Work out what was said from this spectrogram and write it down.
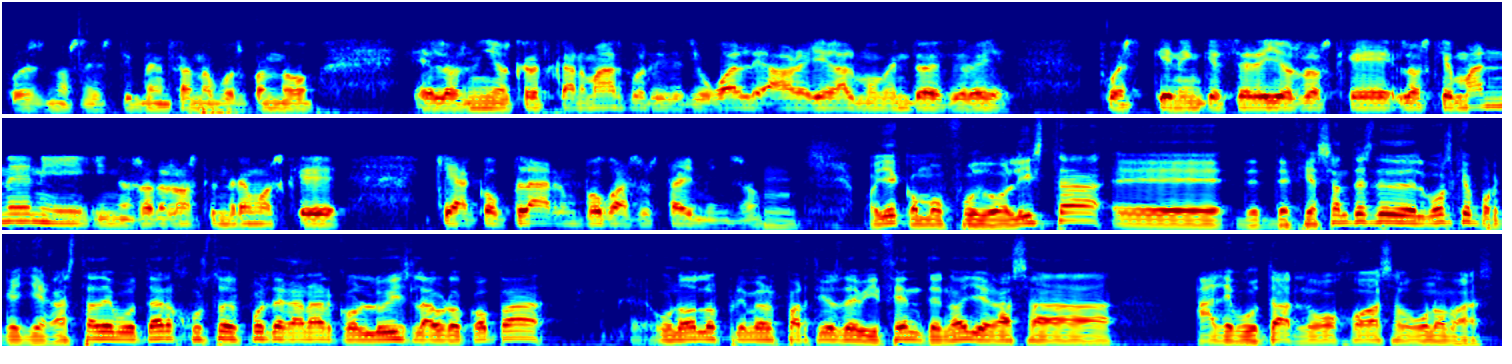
pues no sé, estoy pensando, pues cuando eh, los niños crezcan más, pues dices, igual ahora llega el momento de decir, oye, pues tienen que ser ellos los que los que manden y, nosotros nos tendremos que, acoplar un poco a sus timings. ¿no? Mm. Oye, como futbolista, eh, decías antes de Del Bosque, porque llegaste a debutar justo después de ganar con Luis la Eurocopa, eh, uno de los primeros partidos de Vicente, ¿no? Llegas a, a debutar, luego juegas alguno más.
